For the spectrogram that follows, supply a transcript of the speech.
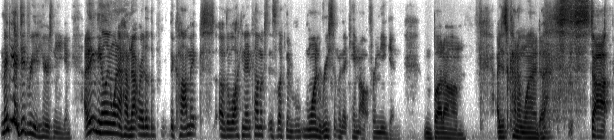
Maybe I did read Here's Negan. I think the only one I have not read of the the comics of the Walking Dead comics is like the one recently that came out for Negan. But um, I just kind of wanted to stop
